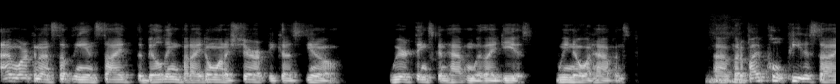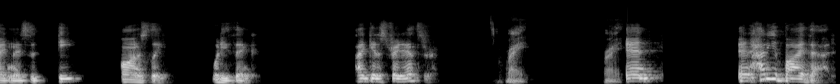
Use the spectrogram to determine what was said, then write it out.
I'm working on something inside the building, but I don't want to share it because, you know, weird things can happen with ideas. We know what happens. Uh, but if I pull Pete aside and I said, Pete, honestly, what do you think? I'd get a straight answer. Right. Right. And and how do you buy that?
